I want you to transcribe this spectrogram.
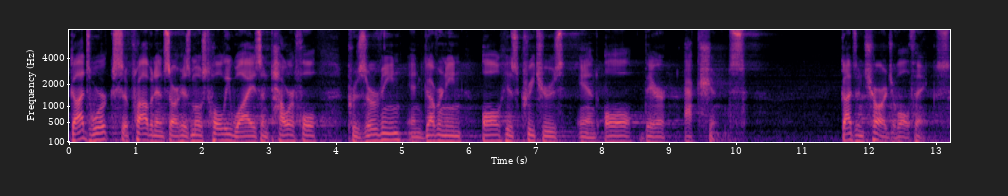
God's works of providence are his most holy, wise, and powerful, preserving and governing all his creatures and all their actions. God's in charge of all things.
